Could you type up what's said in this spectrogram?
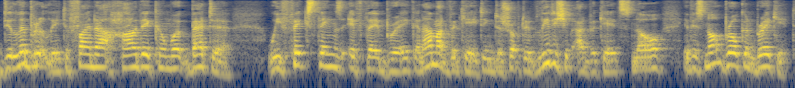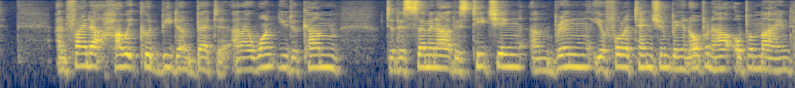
deliberately to find out how they can work better. We fix things if they break and I'm advocating, disruptive leadership advocates, no, if it's not broken, break it and find out how it could be done better. And I want you to come to this seminar, this teaching and bring your full attention, bring an open heart, open mind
